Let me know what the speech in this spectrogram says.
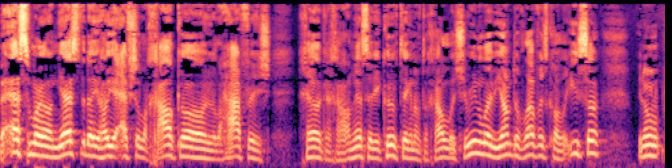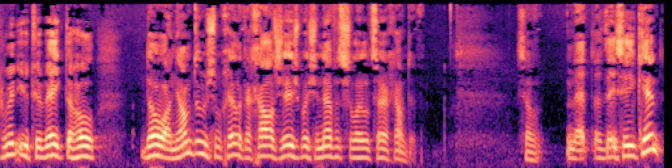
Ve'esmo on yesterday, how you efshel lachalka, you lahafish, chelak achal. Yesterday you could have taken off the chal. Shirina loy v'yamtiv lafes kol isa. We don't permit you to bake the whole dough on yamtiv, mishum chelak achal, yamtiv. So that they say you can't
